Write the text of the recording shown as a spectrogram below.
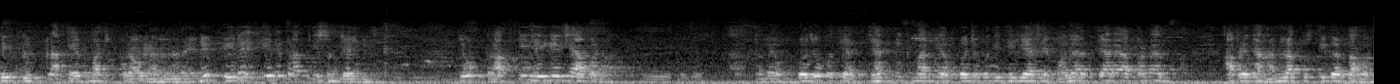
એ કેટલા કેમ્પમાં છોકરાઓ એને એને એને પ્રાપ્તિ સમજાઈ ગઈ જો પ્રાપ્તિ થઈ ગઈ છે આપણને તમે અબજોપતિ, આધ્યાત્મિક માર્ગે અબજોપતિ થઈ ગયા છે. ભલે અત્યારે આપણને, આપણે ત્યાં હાંડલા કુસ્તી કરતા હોય.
